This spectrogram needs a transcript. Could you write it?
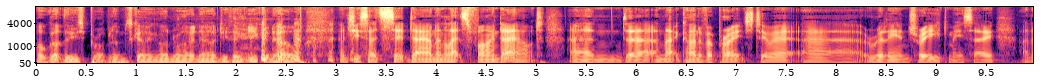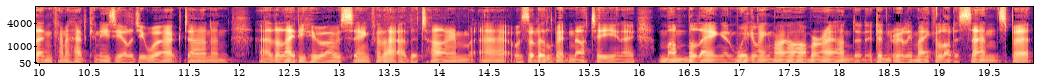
I've got these problems going on right now. Do you think you can help? and she said, sit down and let's find out. And, uh, and that kind of approach to it uh, really intrigued me. So I then kind of had kinesiology work done. And uh, the lady who I was seeing for that at the time uh, was a little bit nutty, you know, mumbling and wiggling my arm around. And it didn't really make a lot of sense. But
